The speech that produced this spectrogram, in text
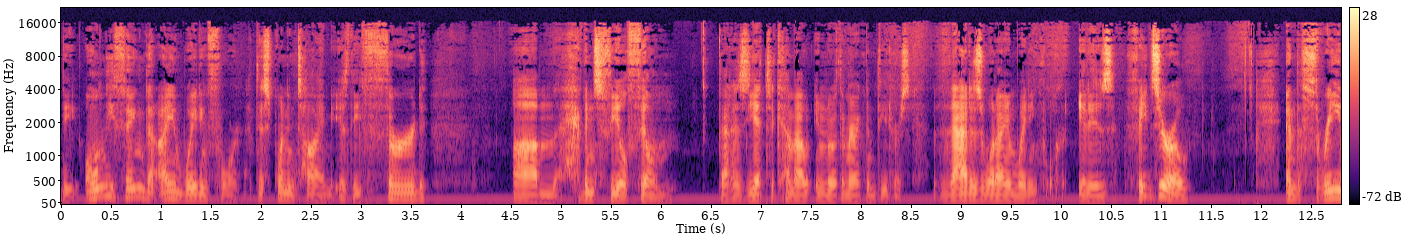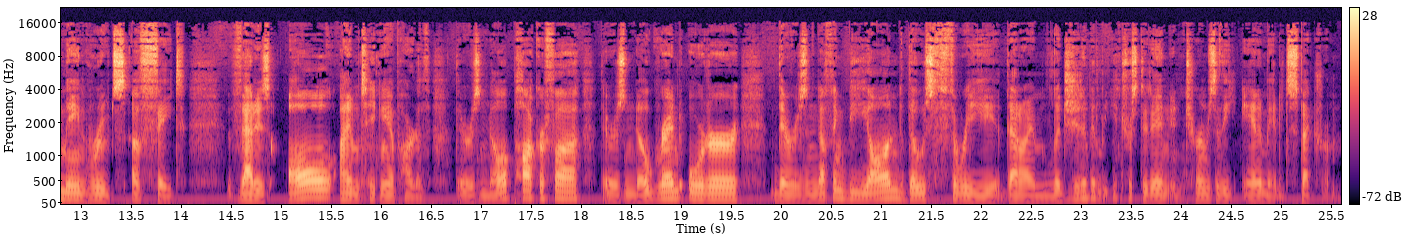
the only thing that I am waiting for at this point in time is the third um, Heaven's Feel film that has yet to come out in North American theaters. That is what I am waiting for. It is Fate Zero and the three main routes of Fate. That is all I'm taking a part of. There is no Apocrypha, there is no Grand Order, there is nothing beyond those three that I'm legitimately interested in in terms of the animated spectrum.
